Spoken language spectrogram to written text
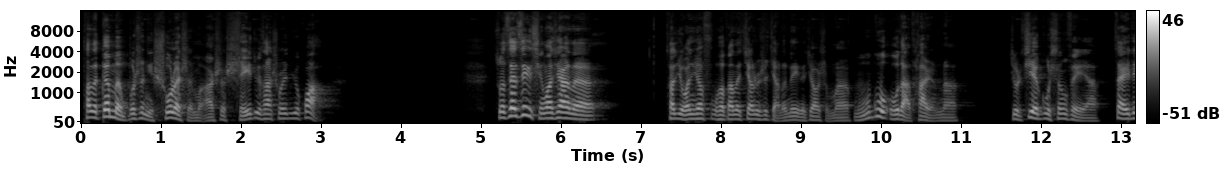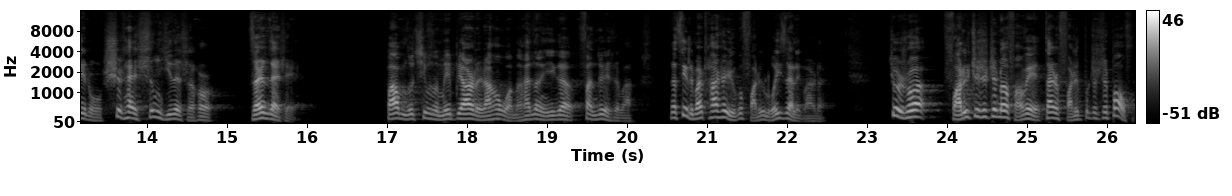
他的根本不是你说了什么，而是谁对他说一句话。所以在这个情况下呢，他就完全符合刚才姜律师讲的那个叫什么无故殴打他人呢？就是借故生非啊。在于这种事态升级的时候，责任在谁？把我们都欺负的没边儿了，然后我们还弄一个犯罪是吧？那这里边它是有个法律逻辑在里边的，就是说法律支持正当防卫，但是法律不支持报复。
